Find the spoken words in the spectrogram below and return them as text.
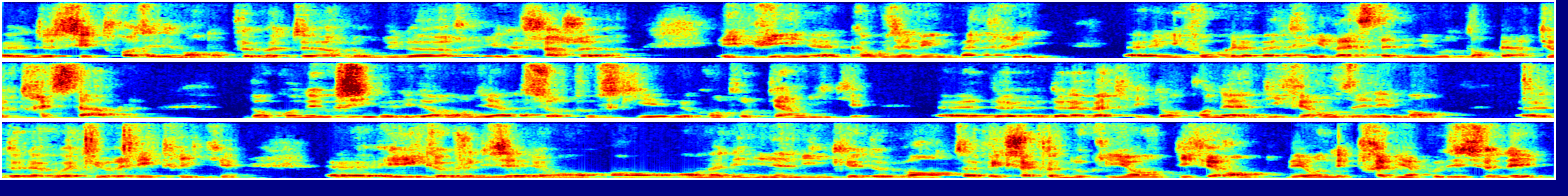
euh, de ces trois éléments, donc le moteur, l'onduleur et le chargeur. Et puis, quand vous avez une batterie, il faut que la batterie reste à des niveaux de température très stables. Donc, on est aussi le leader mondial sur tout ce qui est le contrôle thermique de, de la batterie. Donc, on est à différents éléments de la voiture électrique. Et comme je disais, on, on, a des dynamiques de vente avec chacun de nos clients différentes, mais on est très bien positionné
